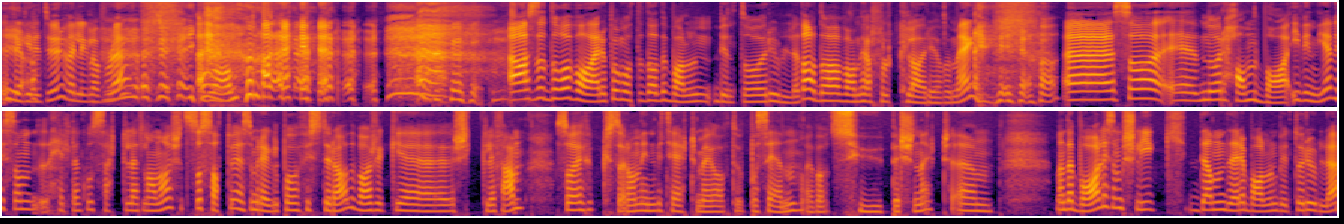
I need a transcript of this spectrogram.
Jeg fikk i retur. Veldig glad for det. Ikke noe annet. Ja, så da var det på en måte Da ballen begynte å rulle, da. Da var han iallfall klar over meg. Eh, så eh, når han var i Vinje, hvis han holdt en konsert eller et eller annet, så satt jo jeg som regel på første rad. Var skikk, eh, skikkelig fan. Så jeg husker han inviterte meg av på scenen, og jeg var supersjenert. Um, Men det var liksom slik den der ballen begynte å rulle.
